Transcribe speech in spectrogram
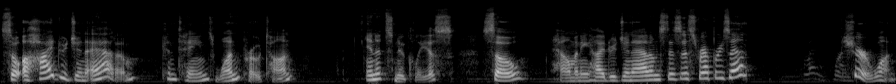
So a hydrogen atom contains one proton in its nucleus. So how many hydrogen atoms does this represent? Sure, one.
